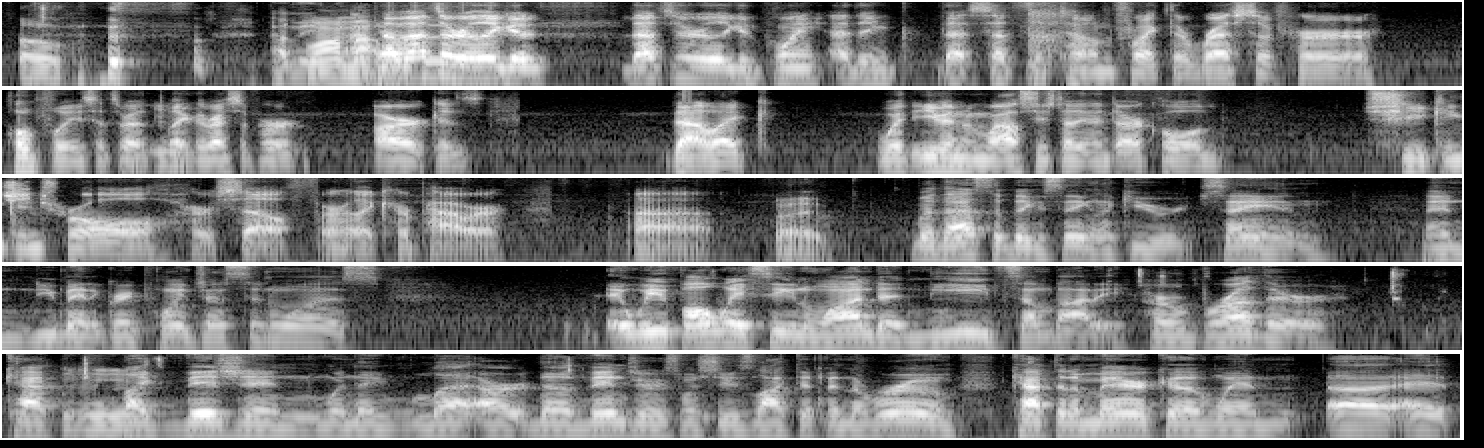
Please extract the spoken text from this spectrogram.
So I mean, Well, I'm No, with that's a really good. That's a really good point. I think that sets the tone for like the rest of her. Hopefully, sets the- Mhm. like the rest of her arc is that like with even while she's studying the Darkhold, she can control herself or like her power. Uh, right. But that's the biggest thing, like you were saying, and you made a great point, Justin. Was we've always seen Wanda need somebody, her brother, Cap, Mhm. like Vision when they let, or the Avengers when she was locked up in the room, Captain America when uh, at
